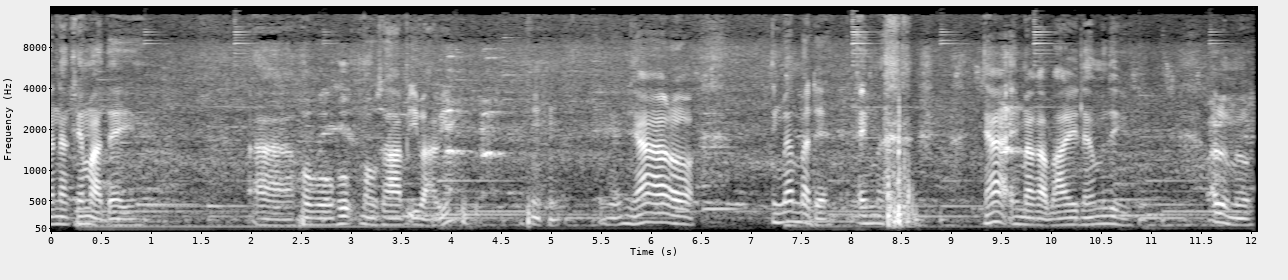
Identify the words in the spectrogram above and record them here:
နနနခင်းမှာတဲ့အာဟိုဟိုဟုတ်မောက်စားပြီးပါပြီညာတော့အိမ်မက်မတ်တယ်အိမ်မညာအိမ်မကဘာလဲလမ်းမသိဘူးအဲ့လိုမျိုး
